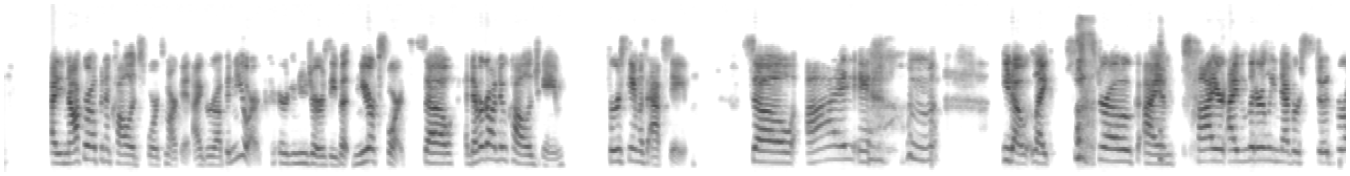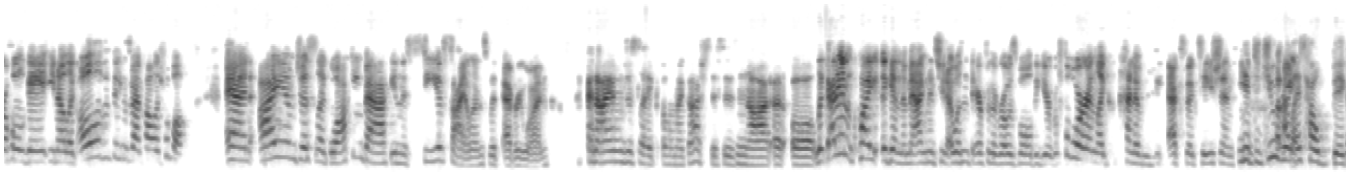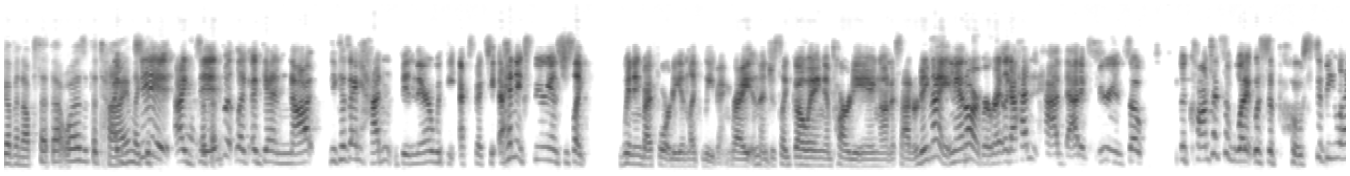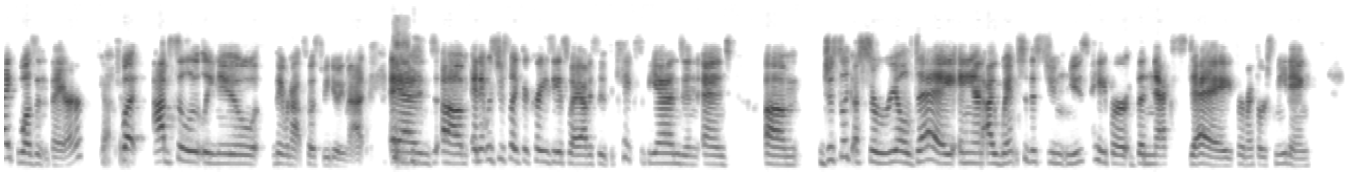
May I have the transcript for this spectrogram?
I did not grow up in a college sports market. I grew up in New York or New Jersey, but New York sports. So I'd never gone to a college game. First game was App State. So I am, you know, like heat stroke. I am tired. I literally never stood for a whole game, you know, like all of the things about college football. And I am just like walking back in the sea of silence with everyone. And I'm just like, oh my gosh, this is not at all like I didn't quite again the magnitude. I wasn't there for the Rose Bowl the year before, and like kind of the expectations. Yeah, did you realize I, how big of an upset that was at the time? I like, did, the, I did, okay. but like again, not because I hadn't been there with the expectation. I hadn't experienced just like winning by 40 and like leaving, right? And then just like mm-hmm. going and partying on a Saturday night in Ann Arbor, right? Like I hadn't had that experience. So the context of what it was supposed to be like wasn't there. Gotcha. But absolutely knew they were not supposed to be doing that. And um and it was just like the craziest way, obviously with the kicks at the end and and um just like a surreal day. And I went to the student newspaper the next day for my first meeting.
